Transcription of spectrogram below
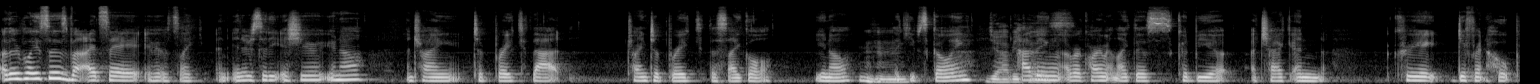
other places, but I'd say if it's like an inner city issue, you know, and trying to break that, trying to break the cycle, you know, mm-hmm. that keeps going. Yeah, having a requirement like this could be a, a check and create different hope.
